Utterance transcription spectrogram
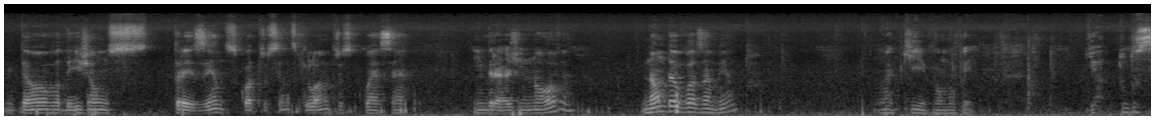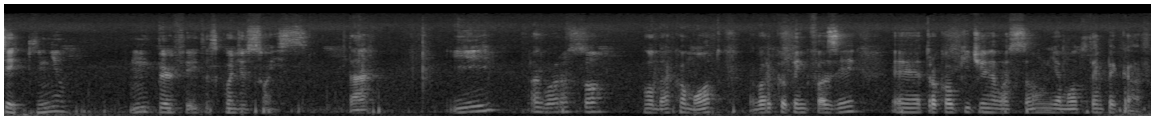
Então eu rodei já uns 300, 400 quilômetros com essa embreagem nova. Não deu vazamento. Aqui, vamos ver. Ó, tudo sequinho, em perfeitas condições, tá? E agora só rodar com a moto. Agora o que eu tenho que fazer é trocar o kit em relação e a moto está impecável.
